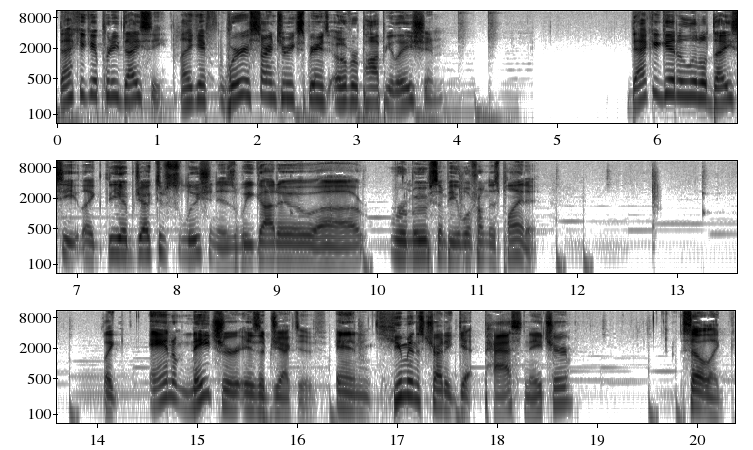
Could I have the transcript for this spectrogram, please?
that could get pretty dicey. Like, if we're starting to experience overpopulation, that could get a little dicey. Like the objective solution is we got to uh, remove some people from this planet. Like, and nature is objective, and humans try to get past nature. So, like,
